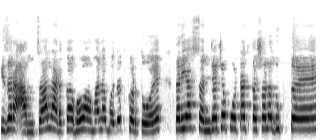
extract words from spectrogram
की जर आमचा लाडका भाऊ आम्हाला मदत करतोय तर या संजयच्या पोटात कशाला दुखतंय?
